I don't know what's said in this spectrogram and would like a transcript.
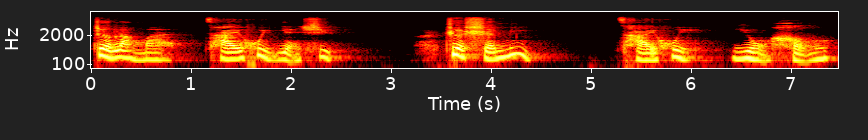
这浪漫才会延续，这神秘才会永恒。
